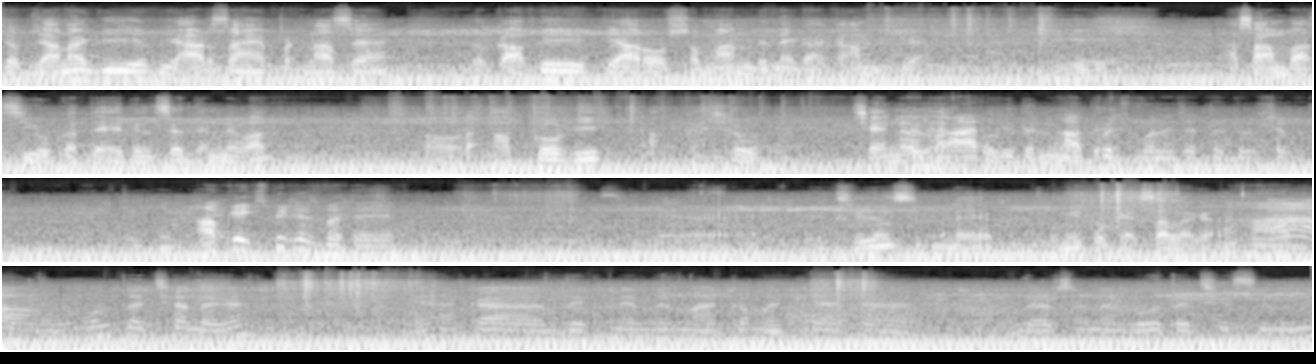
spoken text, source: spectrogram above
जब जाना कि ये बिहार से हैं पटना से हैं तो काफ़ी प्यार और सम्मान देने का काम किया। ये आसाम वासियों का तहे दिल से धन्यवाद। और आपको भी आपका जो चैनल है आपको भी आप धन्यवाद कुछ बोलना चाहते हो तो शब्द आपके एक्सपीरियंस बताइए। एक्सपीरियंस मैंने तुम्हें तो कैसा लगा? हाँ बहुत अच्छा लगा यहाँ का देखने में माँ कामाख्या का दर्शन है बहुत अच्छे से हुई।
